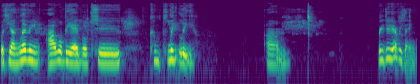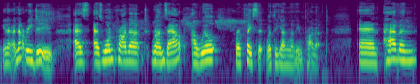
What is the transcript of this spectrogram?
with Young Living, I will be able to completely um, redo everything. You know, not redo. As as one product runs out, I will replace it with a Young Living product. And having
